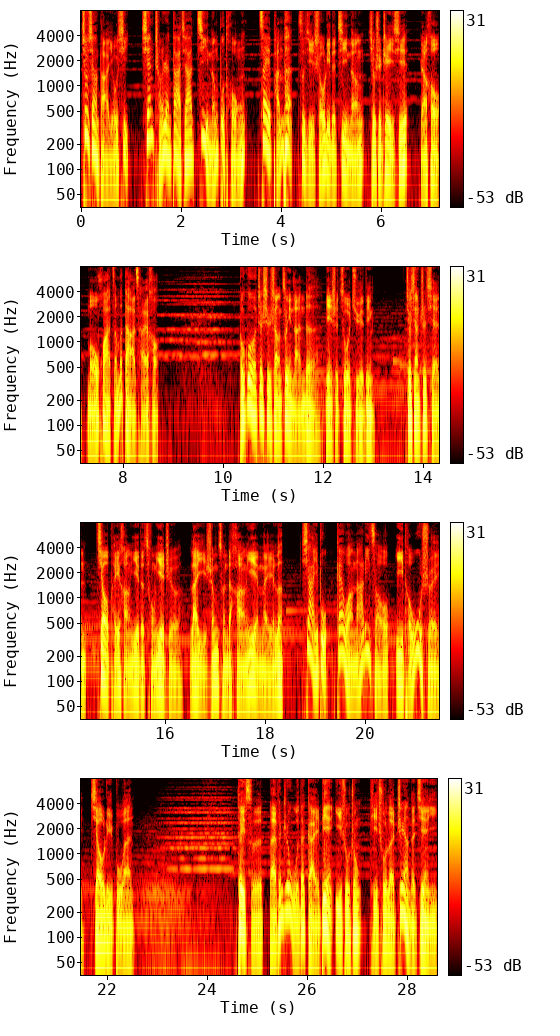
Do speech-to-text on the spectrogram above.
就像打游戏，先承认大家技能不同，再盘盘自己手里的技能就是这些，然后谋划怎么打才好。不过，这世上最难的便是做决定。就像之前教培行业的从业者赖以生存的行业没了，下一步该往哪里走？一头雾水，焦虑不安。对此，《百分之五的改变》一书中提出了这样的建议：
